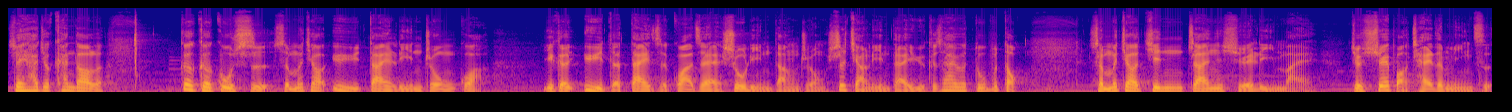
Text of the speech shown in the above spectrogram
所以他就看到了各个故事，什么叫玉带林中挂？一个玉的带子挂在树林当中，是讲林黛玉，可是他又读不懂。什么叫金簪雪里埋？就薛宝钗的名字，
